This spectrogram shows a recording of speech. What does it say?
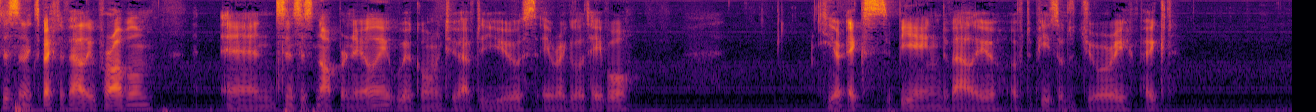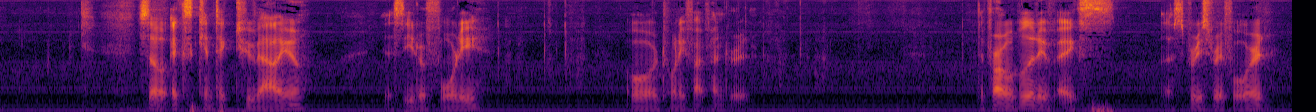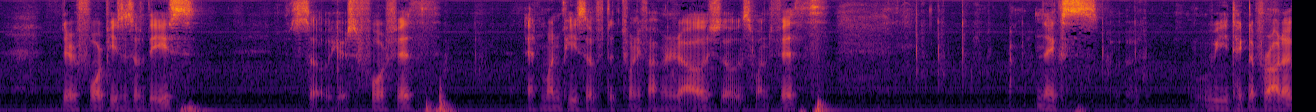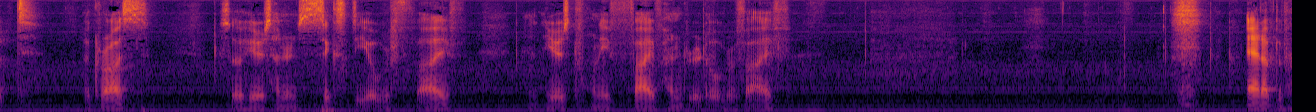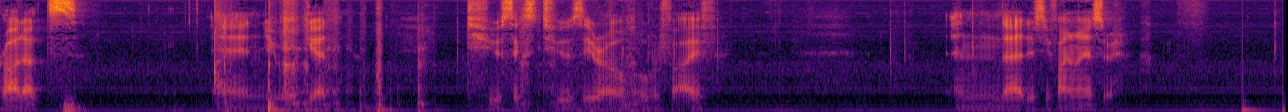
This is an expected value problem and since it's not Bernoulli we're going to have to use a regular table. Here x being the value of the piece of the jewelry picked. So x can take two value. It's either 40 or 2500 the probability of x is pretty straightforward. There are four pieces of these so here's 4 fifths and one piece of the $2,500 so it's one fifth next we take the product across. So here's 160 over 5 and here's 2500 over 5 add up the products and you will get 2620 over 5 and that is your final answer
